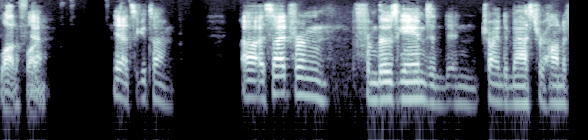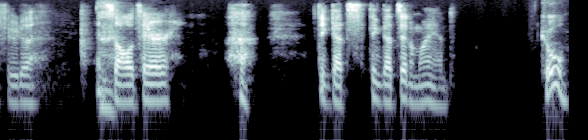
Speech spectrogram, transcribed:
a lot of fun. Yeah, it's a good time. Uh, aside from from those games and, and trying to master Hanafuda and Solitaire, I think that's I think that's it on my end. Cool.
